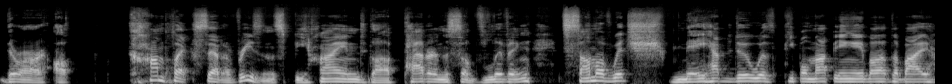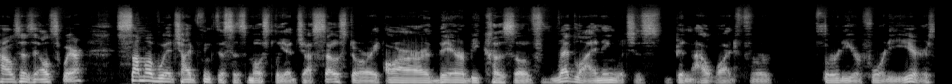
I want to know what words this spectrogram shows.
there are complex set of reasons behind the patterns of living, some of which may have to do with people not being able to buy houses elsewhere. Some of which I think this is mostly a just so story are there because of redlining, which has been outlawed for 30 or 40 years.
